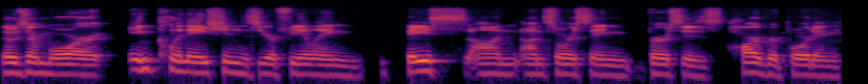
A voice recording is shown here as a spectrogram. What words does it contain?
those are more inclinations you're feeling based on on sourcing versus hard reporting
